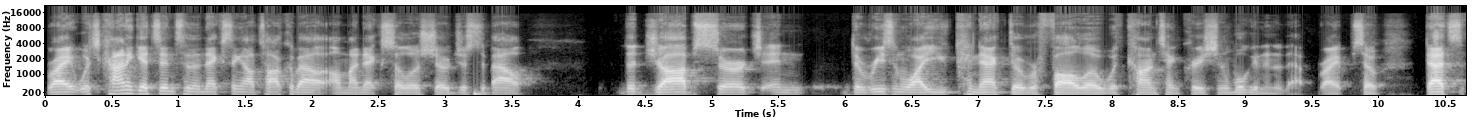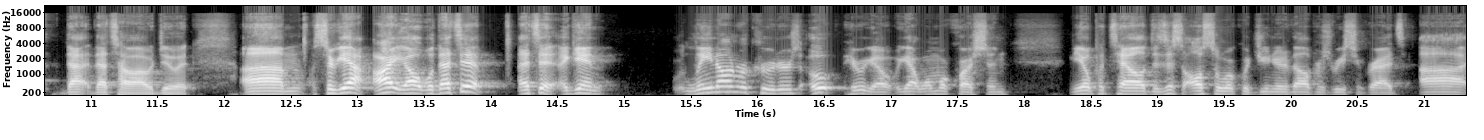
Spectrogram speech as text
right? Which kind of gets into the next thing I'll talk about on my next solo show, just about the job search and the reason why you connect over follow with content creation. We'll get into that, right? So that's that. That's how I would do it. Um, so yeah, all right, y'all. Well, that's it. That's it. Again, lean on recruiters. Oh, here we go. We got one more question. Neil Patel, does this also work with junior developers, recent grads? Uh,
